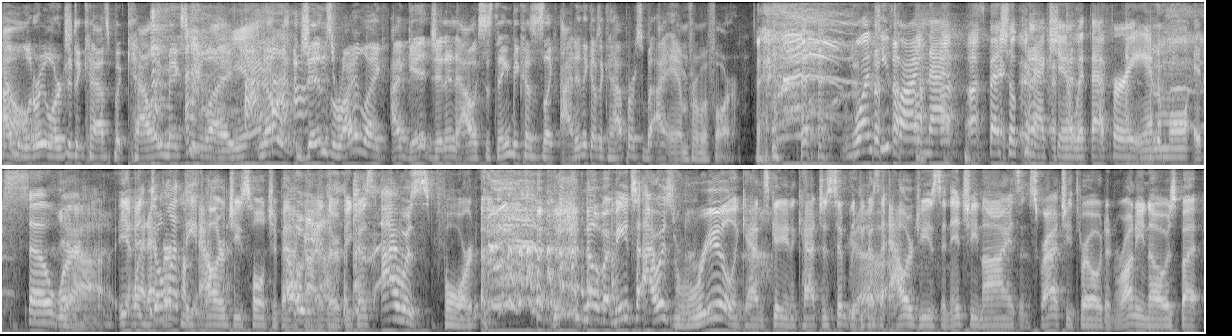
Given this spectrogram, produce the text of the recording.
I'm literally allergic to cats, but Callie makes me like. No, Jen's right. Like, I get Jen and Alex's thing because it's like I didn't think I was a cat person, but I am from afar. Once you find that special connection with that furry animal, it's so worth. Yeah, yeah. And don't let the comes with allergies hold you back Oh, yeah. either, because I was forward. no, but me too. I was real against getting a cat just simply because Yeah. of allergies and itching eyes and scratchy throat and runny nose. But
